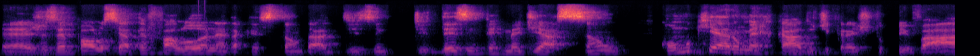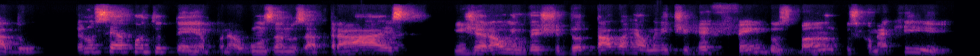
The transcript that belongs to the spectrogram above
É, José Paulo, você até falou, né, da questão da de desintermediação. Como que era o mercado de crédito privado? Eu não sei há quanto tempo, né? Alguns anos atrás. Em geral, o investidor estava realmente refém dos bancos. Como é que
